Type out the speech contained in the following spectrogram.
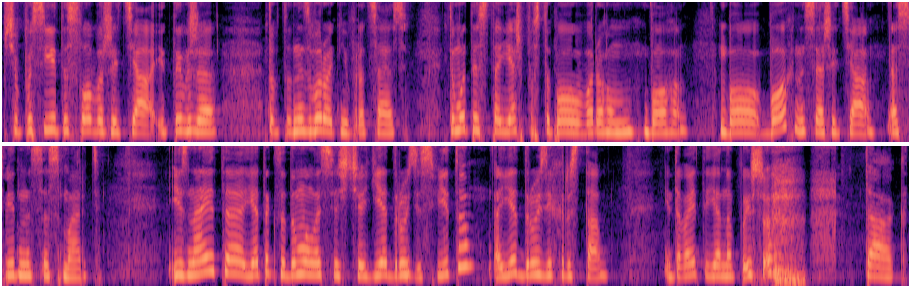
щоб посіяти слово життя, і ти вже, тобто незворотній процес. Тому ти стаєш поступово ворогом Бога, бо Бог несе життя, а світ несе смерть. І знаєте, я так задумалася, що є друзі світу, а є друзі Христа. І давайте я напишу. Так,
